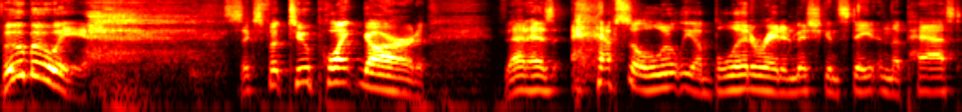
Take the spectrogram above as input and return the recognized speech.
Boo Buie, six foot two point guard that has absolutely obliterated Michigan State in the past.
